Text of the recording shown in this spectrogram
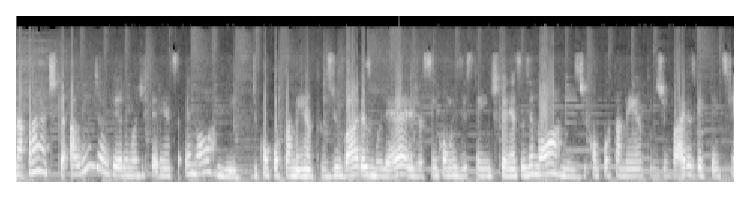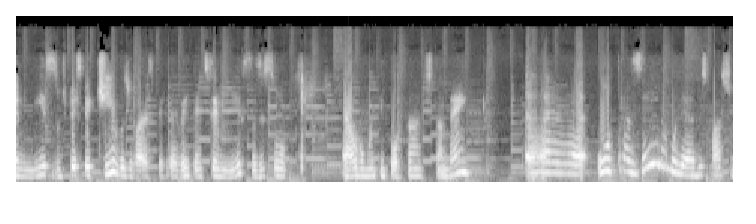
Na prática, além de haver uma diferença enorme de comportamentos de várias mulheres, assim como existem diferenças enormes de comportamentos de várias vertentes feministas, ou de perspectivas de várias eh, vertentes feministas, isso é algo muito importante também. É, o trazer a mulher do espaço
